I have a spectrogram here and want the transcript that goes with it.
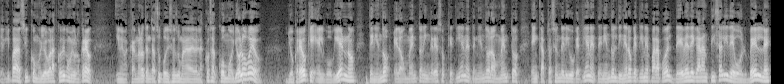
De aquí para decir cómo yo veo las cosas y cómo yo lo creo. Y Carmelo tendrá su posición, su manera de ver las cosas. Como yo lo veo, yo creo que el gobierno, teniendo el aumento en ingresos que tiene, teniendo el aumento en captación del IVU que tiene, teniendo el dinero que tiene para poder, debe de garantizar y devolverle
